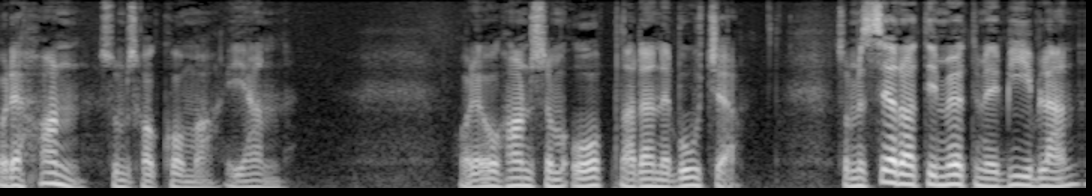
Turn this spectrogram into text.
og det er han som skal komme igjen. Og det er òg han som åpner denne boka. Så vi ser at i møte med Bibelen,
